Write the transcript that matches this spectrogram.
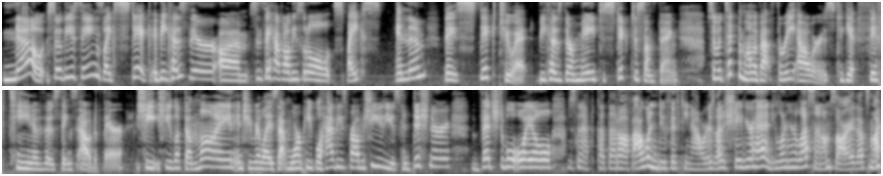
No. So these things like stick because they're um since they have all these little spikes in them, they stick to it because they're made to stick to something. So it took the mom about three hours to get 15 of those things out of there. She she looked online and she realized that more people had these problems. She used conditioner, vegetable oil. I'm just gonna have to cut that off. I wouldn't do 15 hours. I'd shave your head. You learn your lesson. I'm sorry. That's my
